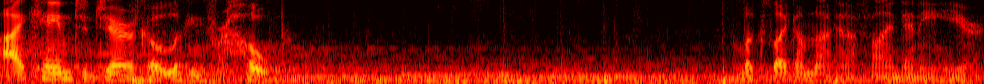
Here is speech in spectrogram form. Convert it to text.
I came to Jericho looking for hope. Looks like I'm not gonna find any here.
